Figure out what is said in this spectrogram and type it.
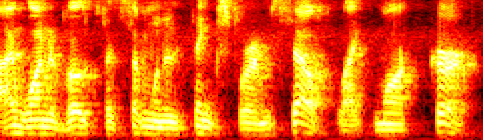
I want to vote for someone who thinks for himself, like Mark Kirk."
